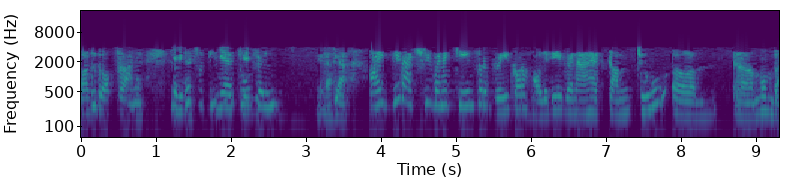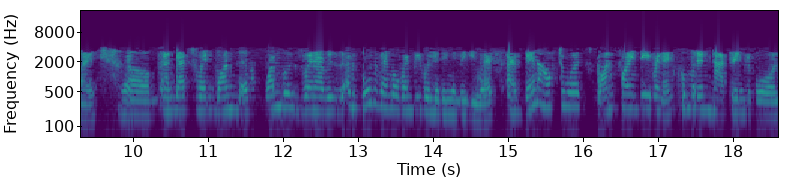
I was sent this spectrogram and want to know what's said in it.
Vadhu Doctoranu. So Yes. this, these Yes, two yes. films. yeah. Yeah, I did actually when I came for a break or a holiday when I had come to um, uh, Mumbai, Right. um, and that's when one one was when I was I mean both of them were when we were living in the US, and then afterwards one fine day when M Kumaran happened was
